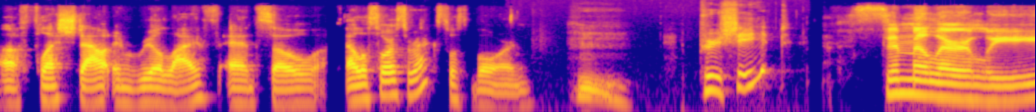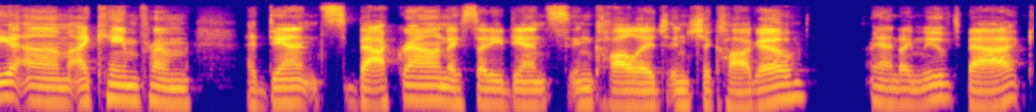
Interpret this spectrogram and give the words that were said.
uh, fleshed out in real life. And so Allosaurus Rex was born. Hmm. Brigitte? Similarly, um, I came from a dance background. I studied dance in college in Chicago. And I moved back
